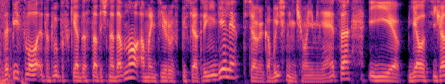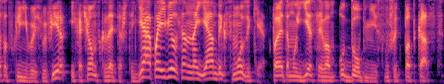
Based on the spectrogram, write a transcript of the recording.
Записывал этот выпуск я достаточно давно, а монтирую спустя три недели. Все как обычно, ничего не меняется. И я вот сейчас вот вклиниваюсь в эфир и хочу вам сказать то, что я появился на Яндекс Музыке. Поэтому, если вам удобнее слушать подкаст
